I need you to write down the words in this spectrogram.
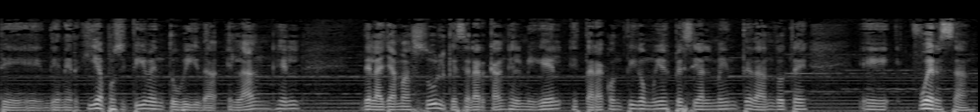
de, de energía positiva en tu vida. El ángel de la llama azul, que es el arcángel Miguel, estará contigo muy especialmente dándote eh, fuerza,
